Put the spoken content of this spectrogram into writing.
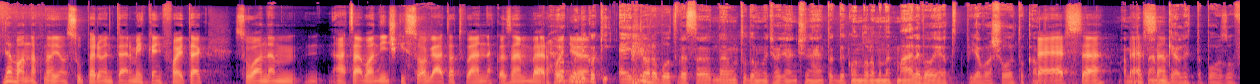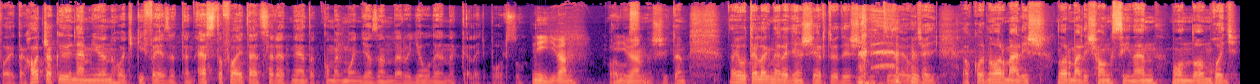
De vannak nagyon szuper öntermékeny fajták, szóval nem, általában nincs kiszolgáltatva ennek az ember, Hát hogy... mondjuk, aki egy darabot vesz, nem tudom, hogy hogyan csináltak, de gondolom, annak már eleve olyat javasoltok, ami, Persze, amit persze. nem kell itt a porzófajták. Ha csak ő nem jön, hogy kifejezetten ezt a fajtát szeretnéd, akkor megmondja az ember, hogy jó, de ennek kell egy porzó. Így van. Valószínűsítem. Na jó, tényleg ne legyen sértődés. Úgyhogy akkor normális, normális hangszínen mondom, hogy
